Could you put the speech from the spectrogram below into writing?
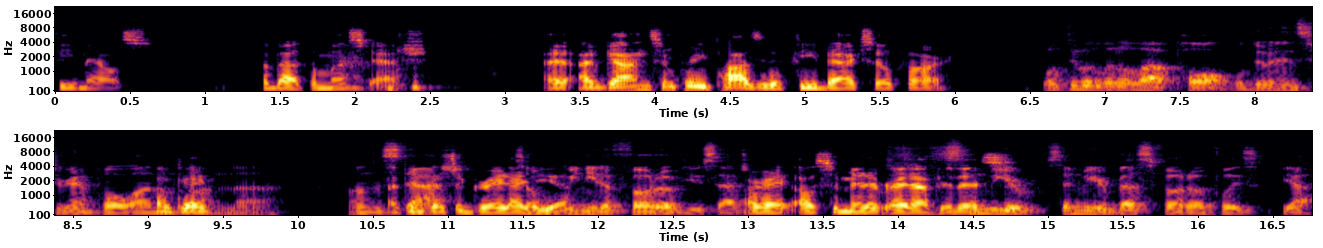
females about the mustache. I, I've gotten some pretty positive feedback so far. We'll do a little uh, poll. We'll do an Instagram poll on okay. on uh, on the stash. I think that's a great idea. So we need a photo of you, Satchel. All right, I'll submit it right after send this. Send me your send me your best photo, please. Yeah.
